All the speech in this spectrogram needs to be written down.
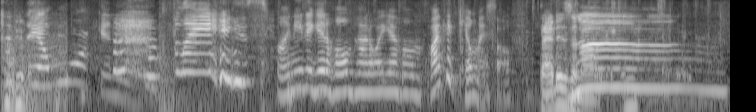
They are walking. Please. I need to get home. How do I get home? I could kill myself. That is an option.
